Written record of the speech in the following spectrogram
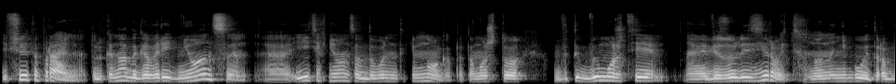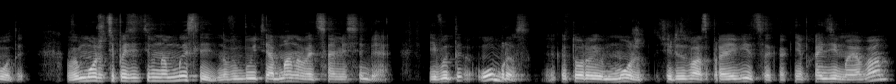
И все это правильно, только надо говорить нюансы, э, и этих нюансов довольно-таки много, потому что вы можете э, визуализировать, но она не будет работать. Вы можете позитивно мыслить, но вы будете обманывать сами себя. И вот образ, который может через вас проявиться как необходимое вам,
